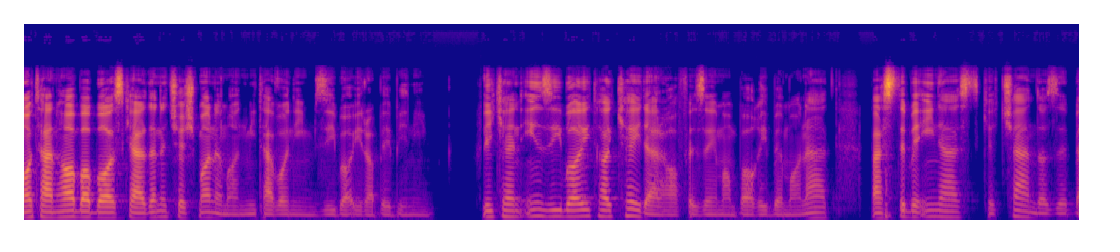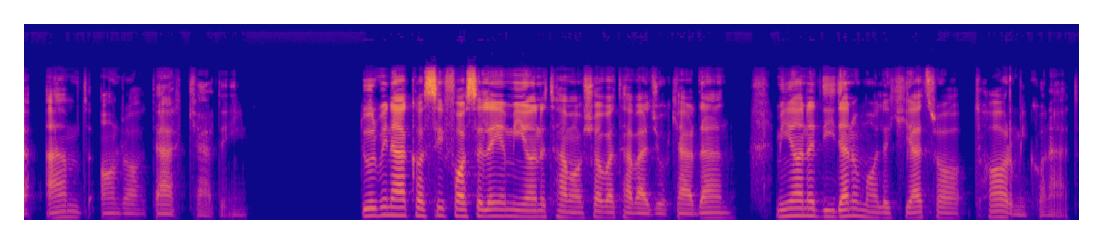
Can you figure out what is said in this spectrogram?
ما تنها با باز کردن چشمانمان می توانیم زیبایی را ببینیم. لیکن این زیبایی تا کی در حافظه ما باقی بماند بسته به این است که چه اندازه به عمد آن را درک کرده ایم. دوربین عکاسی فاصله میان تماشا و توجه کردن، میان دیدن و مالکیت را تار می کند.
